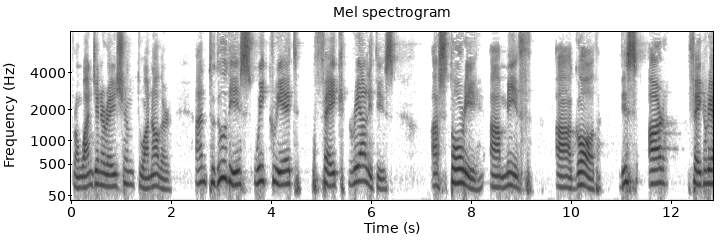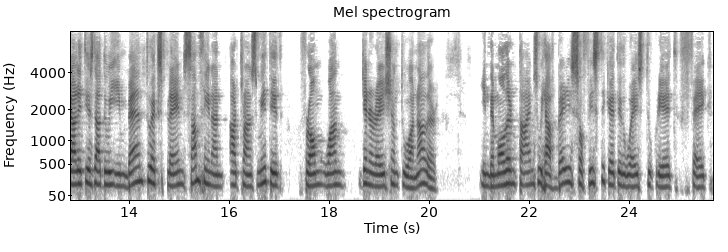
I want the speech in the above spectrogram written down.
from one generation to another. And to do this, we create fake realities, a story, a myth, a God. These are fake realities that we invent to explain something and are transmitted from one generation to another. In the modern times, we have very sophisticated ways to create fake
